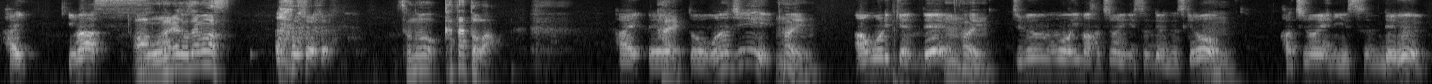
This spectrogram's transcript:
はい、います。ああおりがとうございます その方とは、はい、えーっと、同じ青森県で、うん。はい。自分も今八戸に住んでるんですけうど、ん。八戸に住んでる、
